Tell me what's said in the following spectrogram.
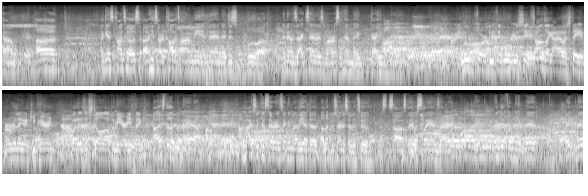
Um, uh, against Contos, uh, he started collar tying me, and then it just blew up. And then with Zach Sanders, when I wrestled him, it got even bigger. All right. Moving forward, do you think we're gonna see? It sounds like Iowa State from everything I keep hearing, but is it still up in the air? You think? Uh, it's still up in the air. I'm, I'm actually considering taking another year at the Olympic Training Center too. Uh, stay with Slay and Zach. They're good for me. They, they, they,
